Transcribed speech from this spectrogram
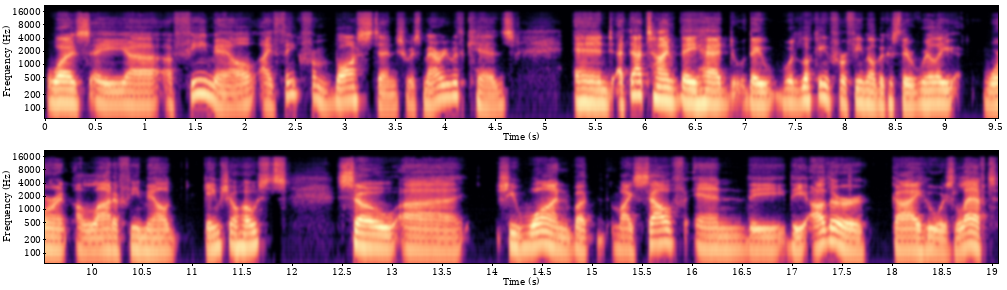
was a uh, a female, I think from Boston. She was married with kids, and at that time they had they were looking for a female because there really weren't a lot of female game show hosts. So uh, she won, but myself and the the other guy who was left.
